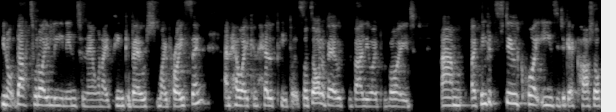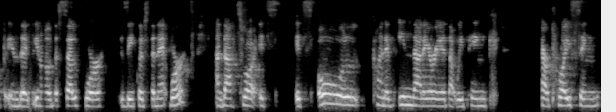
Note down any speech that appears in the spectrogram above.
you know that's what i lean into now when i think about my pricing and how i can help people so it's all about the value i provide um, i think it's still quite easy to get caught up in the you know the self-worth is equal to the net worth and that's what it's it's all kind of in that area that we think our pricing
